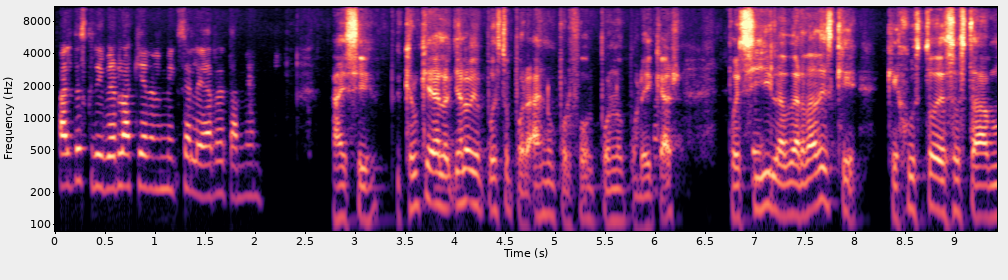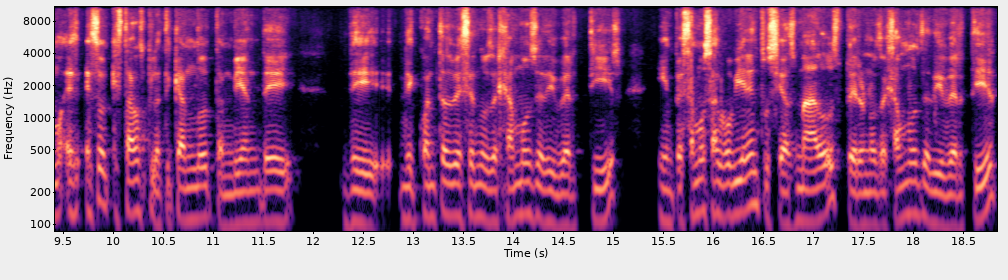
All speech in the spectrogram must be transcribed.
Falta escribirlo aquí en el MixLR también. Ay, sí, creo que ya lo, ya lo había puesto por, ah, no, por favor, ponlo por Ecash. Pues sí, la verdad es que que justo eso estábamos, eso que estábamos platicando también de, de, de, cuántas veces nos dejamos de divertir y empezamos algo bien entusiasmados, pero nos dejamos de divertir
